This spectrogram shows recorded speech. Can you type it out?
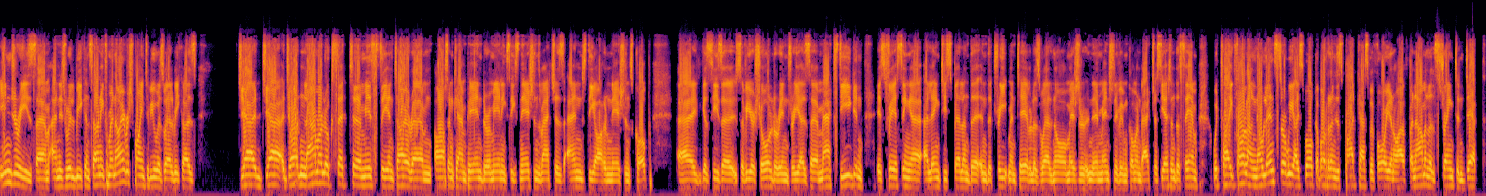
injuries, um, and it will be concerning from an Irish point of view as well because J- J- Jordan Larmour looks set to miss the entire um, autumn campaign, the remaining Six Nations matches, and the Autumn Nations Cup. Uh, because he's a severe shoulder injury. As uh, Max Deegan is facing a, a, lengthy spell in the in the treatment table as well. No measure mention of him coming back just yet. And the same with Tadhg Furlong. Now Leinster, we I spoke about it on this podcast before. You know, have phenomenal strength and depth,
